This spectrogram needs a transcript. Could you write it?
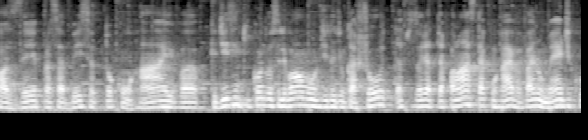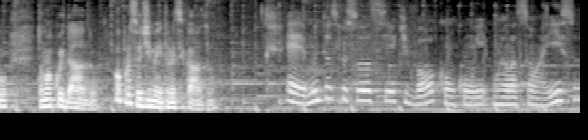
fazer para saber se eu tô com raiva? Porque dizem que quando você levar uma mordida de um cachorro, as pessoas já, já falam: ah, você tá com raiva, vai no médico, toma cuidado. Qual é o procedimento nesse caso? É, muitas pessoas se equivocam com, com relação a isso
